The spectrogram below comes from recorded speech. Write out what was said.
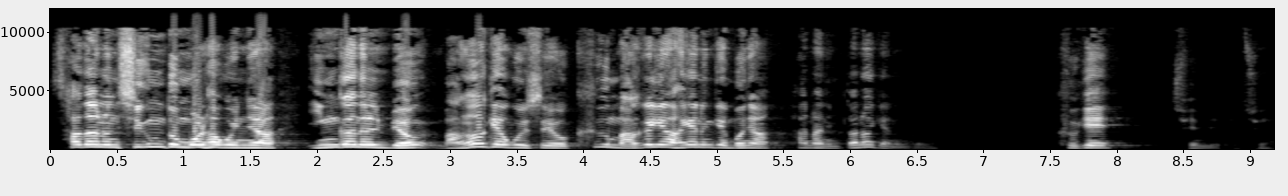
사단은 지금도 뭘 하고 있냐? 인간을 망하게 하고 있어요. 그 망하게 하는 게 뭐냐? 하나님 떠나게 하는 거예요. 그게 죄입니다. 죄.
